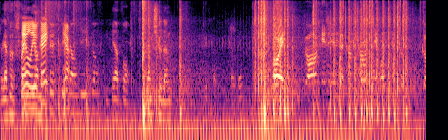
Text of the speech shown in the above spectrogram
We have a Dale, friendly you okay? 50 Yeah. Cal vehicle. Be careful. Don't shoot them. Alright, go out in, in the compound. They want me to go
